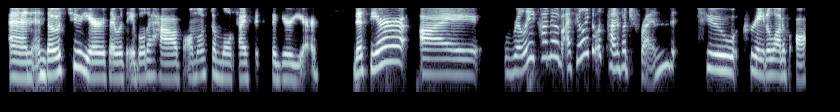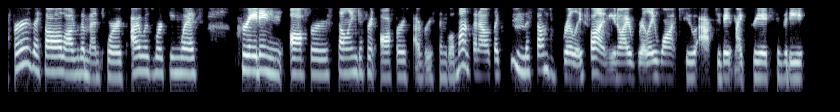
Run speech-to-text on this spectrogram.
And in those two years i was able to have almost a multi six figure year. This year i really kind of i feel like it was kind of a trend to create a lot of offers. I saw a lot of the mentors I was working with creating offers, selling different offers every single month. And I was like, hmm, this sounds really fun. You know, I really want to activate my creativity.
